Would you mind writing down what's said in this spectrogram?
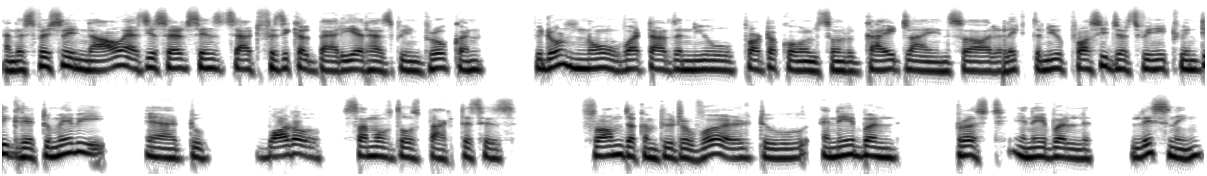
And especially now, as you said, since that physical barrier has been broken, we don't know what are the new protocols or guidelines or like the new procedures we need to integrate to maybe uh, to borrow some of those practices from the computer world to enable trust, enable listening.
